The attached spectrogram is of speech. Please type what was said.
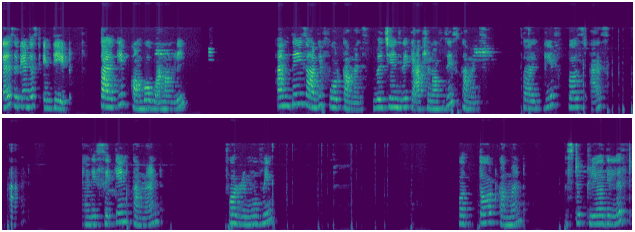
else you can just empty it. So I'll keep combo 1 only. And these are the four commands. We'll change the caption of these commands. So I'll give first as add and the second command for removing. For third command is to clear the list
